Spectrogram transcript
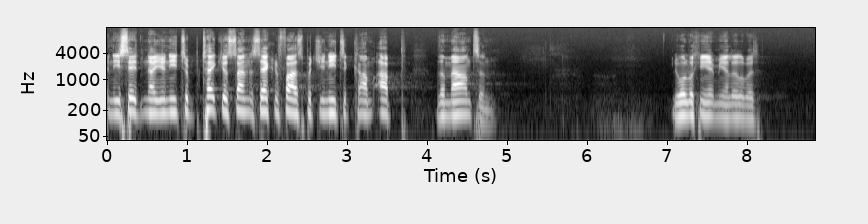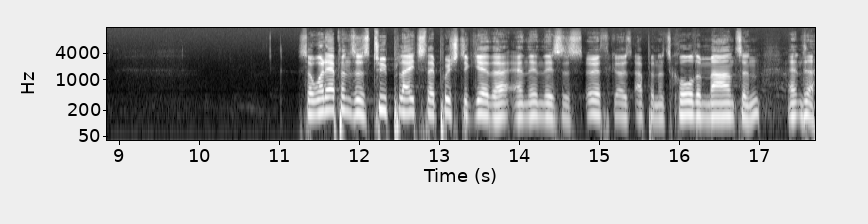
and he said, No, you need to take your son to sacrifice, but you need to come up the mountain. You're looking at me a little bit. So what happens is two plates they push together, and then there's this earth goes up, and it's called a mountain. And uh,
